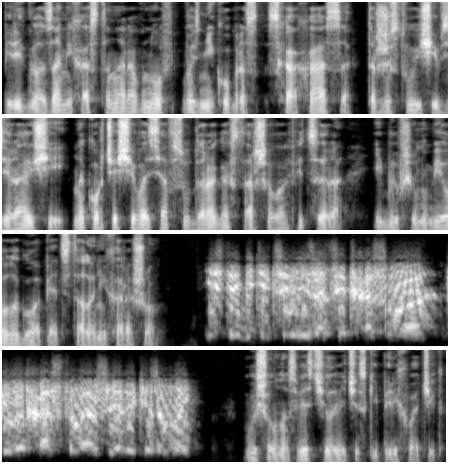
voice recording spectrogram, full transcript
Перед глазами Хастанара вновь возник образ Схахаса, торжествующий взирающий, накорчащегося в судорогах старшего офицера, и бывшему биологу опять стало нехорошо. Истребитель цивилизации Тхасмоа. Пилот Хастанар, следуйте за мной. Вышел на связь человеческий перехватчик.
